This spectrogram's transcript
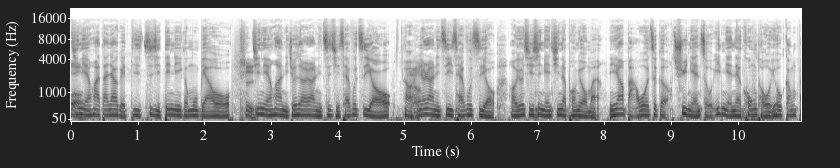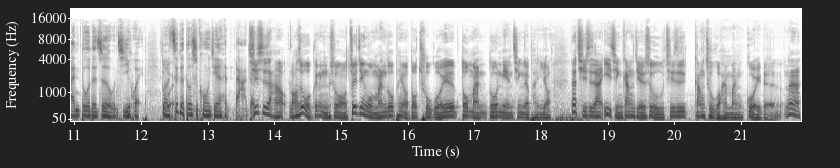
今年的话大家要给自自己定立一个目标哦。是，今年的话你就是要让你自己财富自由。好，你要让你自己财富自由。好，尤其是年轻的朋友们，一定要把握这个去年走一年的空头以后刚翻多的这种机会。哦，这个都是空间很大的。其实啊，老师，我跟您说，最近我蛮多朋友都出国，因为都蛮多年轻的朋友，那其实啊，疫情刚结束，其实刚出国还蛮贵的。那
